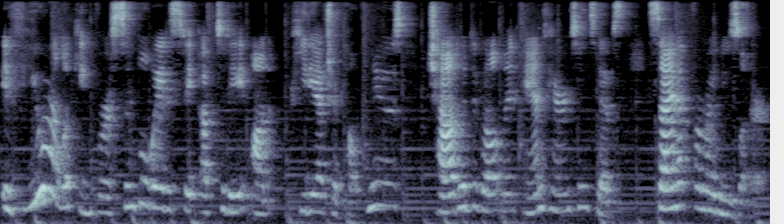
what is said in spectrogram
If you are looking for a simple way to stay up to date on pediatric health news, childhood development, and parenting tips, sign up for my newsletter.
